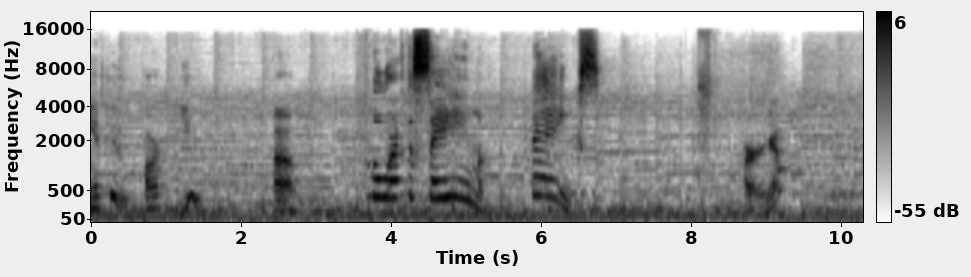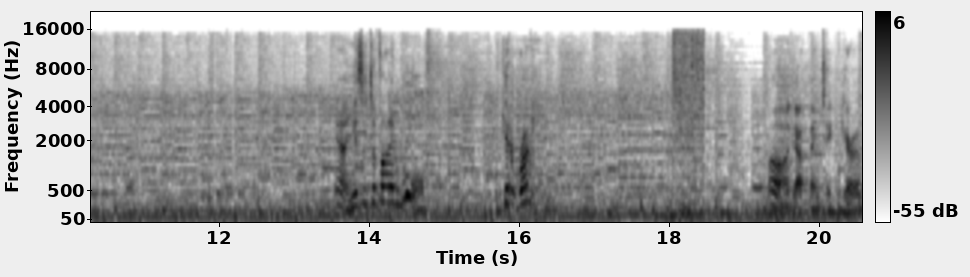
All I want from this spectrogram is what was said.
And who are you? Oh. More of the same! Thanks! Hurry up. Yeah, he's a divine wolf. Get it ready. Oh, I got them taken care of.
